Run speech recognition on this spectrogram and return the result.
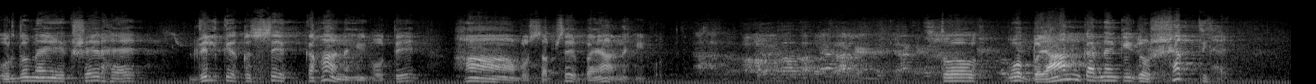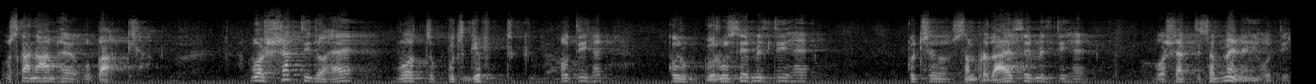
उर्दू में एक शेर है दिल के किस्से कहाँ नहीं होते हाँ वो सबसे बयान नहीं होते। तो वो बयान करने की जो शक्ति है, उसका नाम है उपाख्या। वो शक्ति जो है, वो तो कुछ गिफ्ट होती है, कुछ गुरु से मिलती है, कुछ संप्रदाय से मिलती है, वो शक्ति सब में नहीं होती।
